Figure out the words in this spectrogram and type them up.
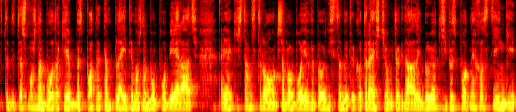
wtedy też można było takie bezpłatne template'y, można było pobierać jakiś tam stron, trzeba było je wypełnić sobie tylko treścią i tak dalej. Były jakieś bezpłatne hostingi,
